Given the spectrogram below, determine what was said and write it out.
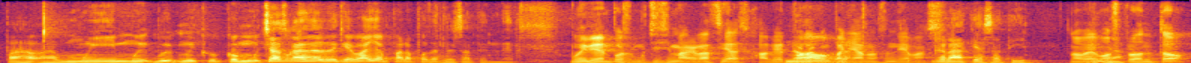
para muy, muy, muy- con muchas ganas de que vayan para poderles atender. Muy bien, pues muchísimas gracias, Javier, No, por acompañarnos un día más. Gracias a ti. Nos vemos Venga, pronto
